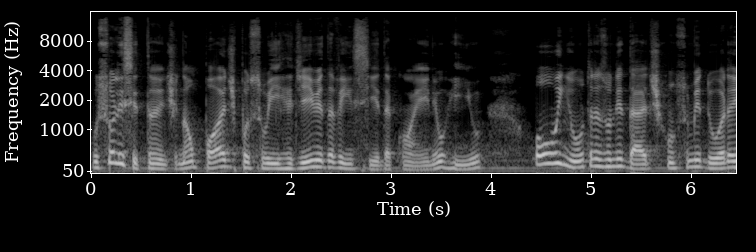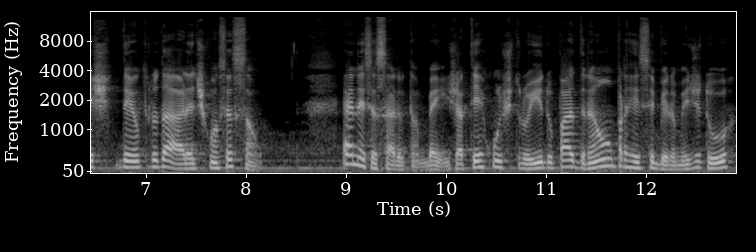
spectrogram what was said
O solicitante não pode possuir dívida vencida com a Enel Rio ou em outras unidades consumidoras dentro da área de concessão. É necessário também já ter construído o padrão para receber o medidor,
